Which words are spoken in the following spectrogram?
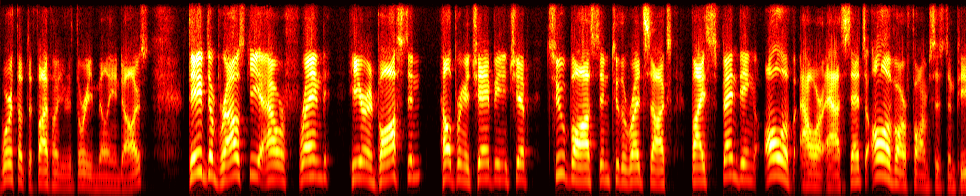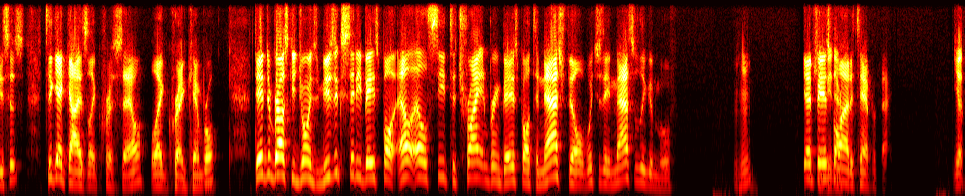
worth up to $530 million. Dave Dombrowski, our friend here in Boston, helped bring a championship to Boston, to the Red Sox, by spending all of our assets, all of our farm system pieces, to get guys like Chris Sale, like Craig Kimbrel. Dave Dombrowski joins Music City Baseball LLC to try and bring baseball to Nashville, which is a massively good move. Mm-hmm. Get Should baseball out of Tampa Bay. Yep.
